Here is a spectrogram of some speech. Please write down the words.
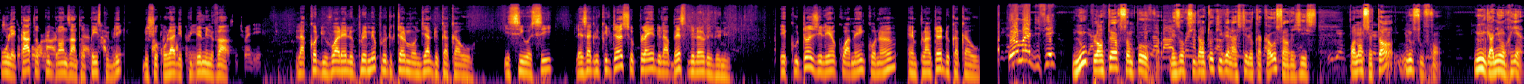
pour les quatre plus grandes entreprises publiques du chocolat depuis 2020. La Côte d'Ivoire est le premier producteur mondial de cacao. Ici aussi, les agriculteurs se plaignent de la baisse de leurs revenus. Écoutons Julien Kwame Conan, un planteur de cacao. Nous, planteurs, sommes pauvres. Les Occidentaux qui viennent acheter le cacao s'enrichissent. Pendant ce temps, nous souffrons. Nous ne gagnons rien.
